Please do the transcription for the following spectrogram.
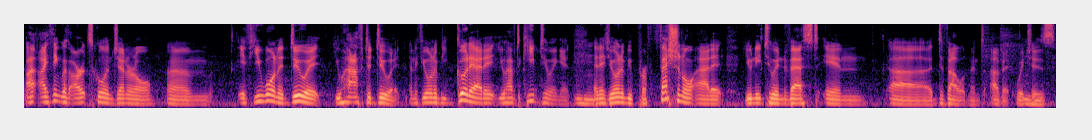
I, I think with art school in general, um, if you want to do it, you have to do it, and if you want to be good at it, you have to keep doing it, and if you want to be professional at it, you need to invest in uh, development of it, which is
